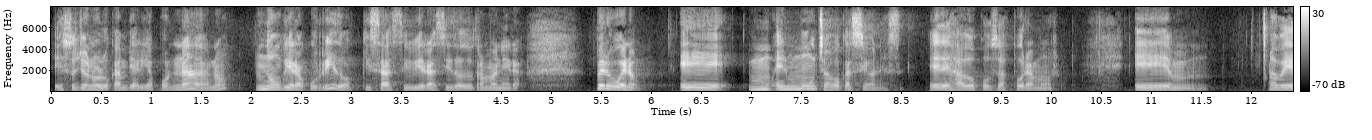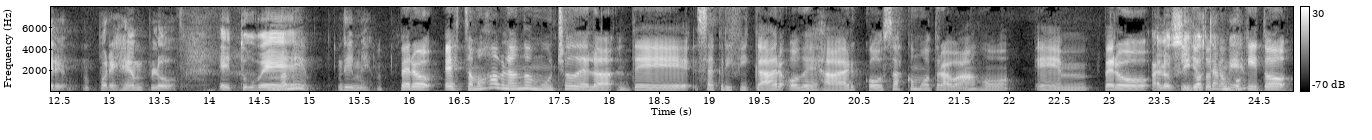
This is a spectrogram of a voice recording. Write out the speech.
eso yo no lo cambiaría por nada, ¿no? No hubiera ocurrido, quizás si hubiera sido de otra manera. Pero bueno, eh, en muchas ocasiones he dejado cosas por amor. Em, a ver, por ejemplo, eh, tuve... Dime. Pero estamos hablando mucho de la de sacrificar o dejar cosas como trabajo, em, pero a los hijos yo toqué un poquito,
